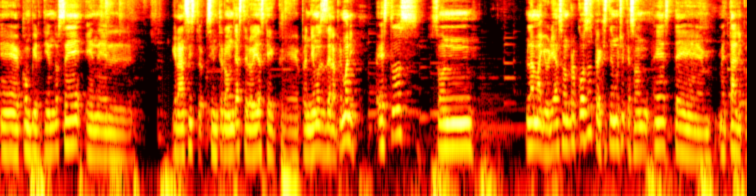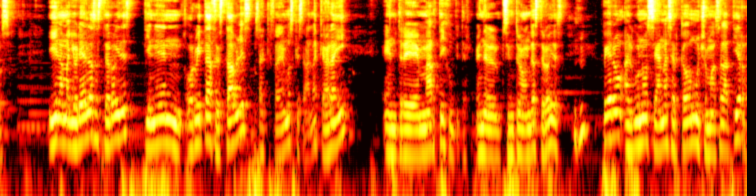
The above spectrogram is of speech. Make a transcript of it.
eh, convirtiéndose en el gran cinturón de asteroides que, aprendimos desde la primaria. Estos son, la mayoría son rocosos, pero existen muchos que son este, metálicos. Y la mayoría de los asteroides tienen órbitas estables, o sea que sabemos que se van a quedar ahí entre Marte y Júpiter, en el cinturón de asteroides. Pero algunos se han acercado mucho más a la Tierra.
